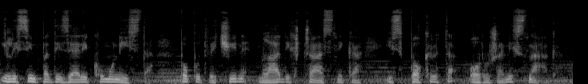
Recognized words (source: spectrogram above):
ili simpatizeri komunista, poput većine mladih časnika iz pokreta oružanih snaga.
